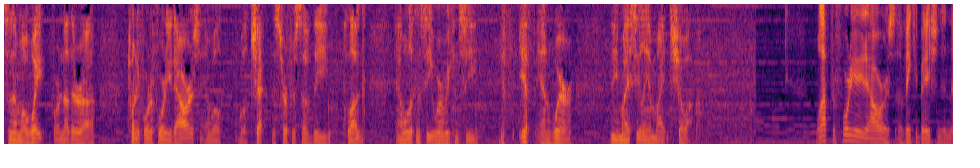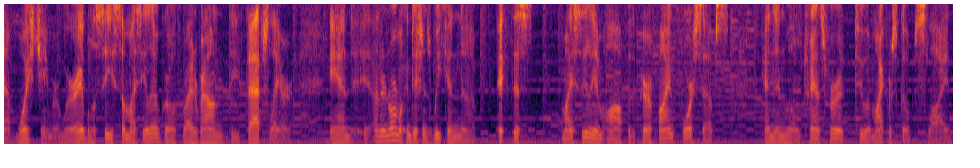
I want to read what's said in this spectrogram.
So then we'll wait for another uh, 24 to 48 hours and we'll we'll check the surface of the plug and we'll look and see where we can see if if and where the mycelium might show up. Well, after 48 hours of incubation in that moist chamber, we were able to see some mycelial growth right around the thatch layer. And under normal conditions, we can uh, pick this mycelium off with a pair of fine forceps, and then we'll transfer it to a microscope slide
